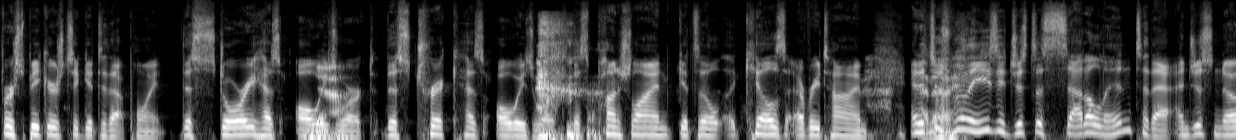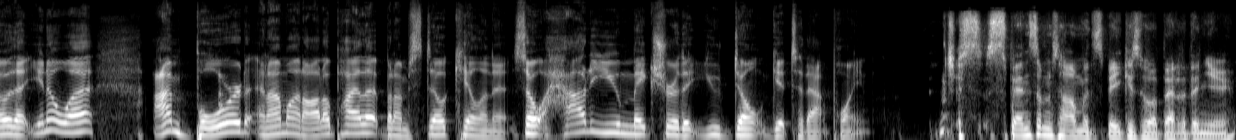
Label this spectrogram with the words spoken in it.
for speakers to get to that point. This story has always yeah. worked. This trick has always worked. this punchline gets a, kills every time, and it's just really easy just to settle into that and just know that you know what, I'm bored and I'm on autopilot, but I'm still killing it. So, how do you make sure that you don't get to that point? Just spend some time with speakers who are better than you.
